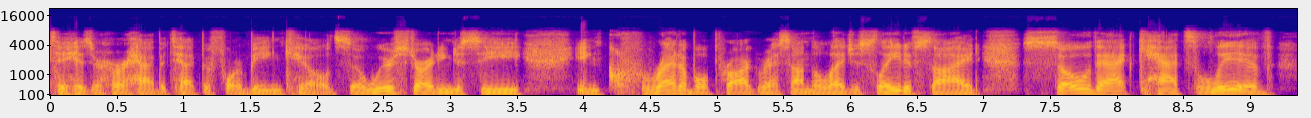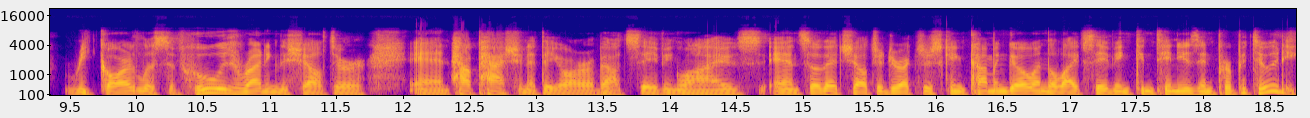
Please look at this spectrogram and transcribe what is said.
to his or her habitat before being killed. So we're starting to see incredible progress on the legislative side so that cats live regardless of who is running the shelter and how passionate they are about saving lives, and so that shelter directors can come and go and the life saving continues in perpetuity.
